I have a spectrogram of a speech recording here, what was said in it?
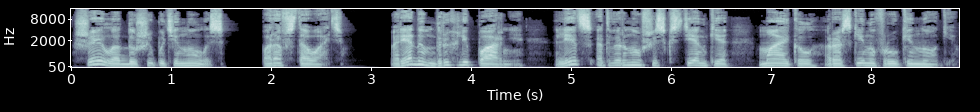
Шейла от души потянулась. Пора вставать. Рядом дрыхли парни. Лец, отвернувшись к стенке, Майкл, раскинув руки-ноги.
